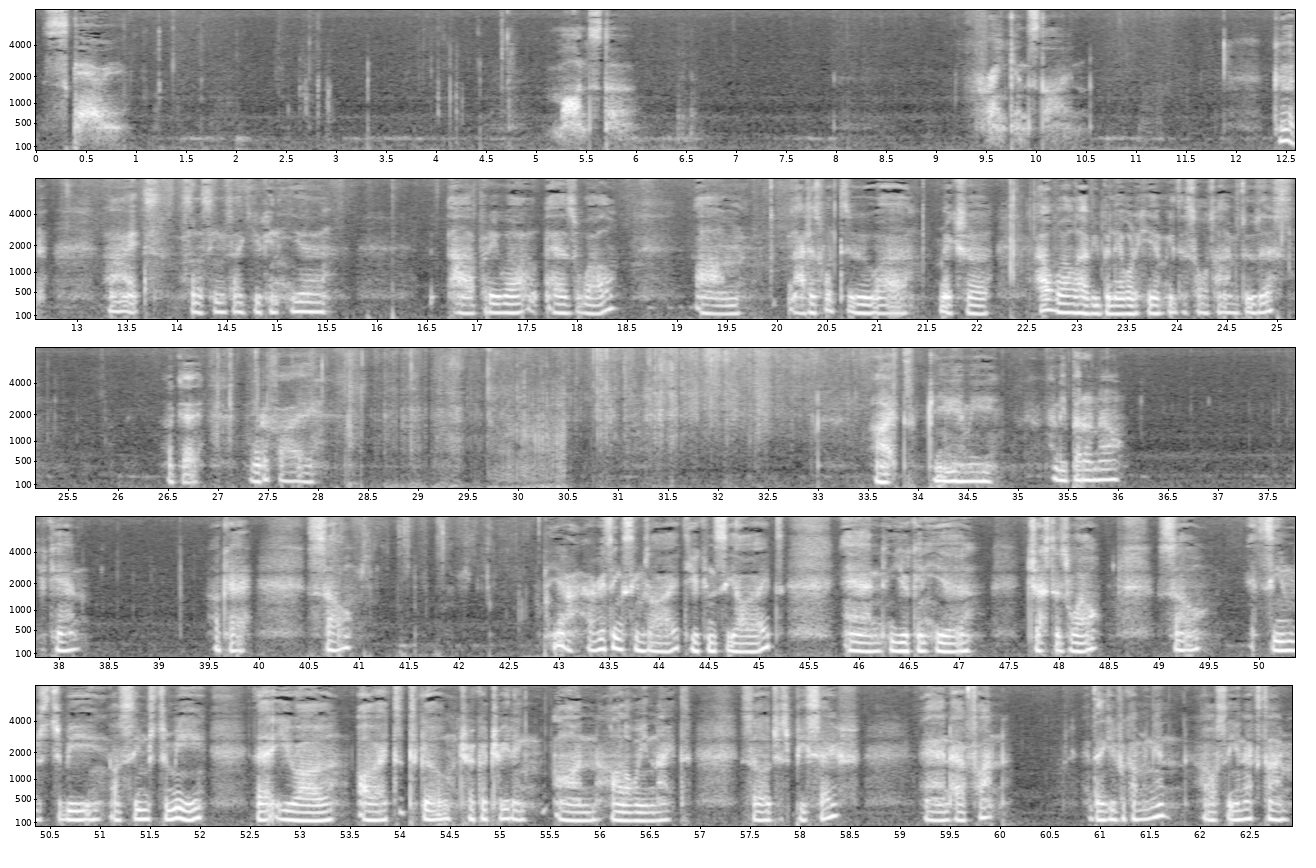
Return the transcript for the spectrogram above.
Scary. Monster. Frankenstein. Good. Alright, so it seems like you can hear uh, pretty well as well. Um, I just want to uh, make sure, how well have you been able to hear me this whole time through this? Okay, what if I... Alright, can you hear me any better now? You can? Okay, so, yeah, everything seems alright. You can see alright, and you can hear just as well. So, it seems to be, or seems to me, that you are alright to go trick or treating on Halloween night. So just be safe and have fun. And thank you for coming in. I'll see you next time.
